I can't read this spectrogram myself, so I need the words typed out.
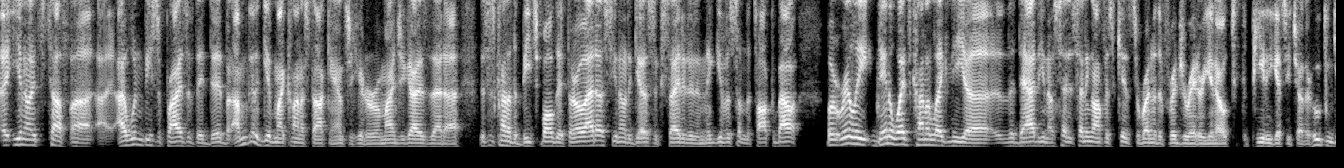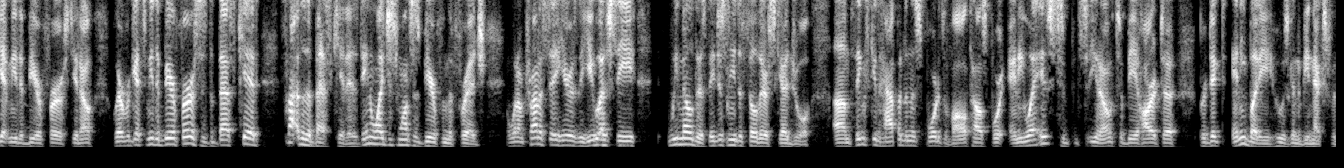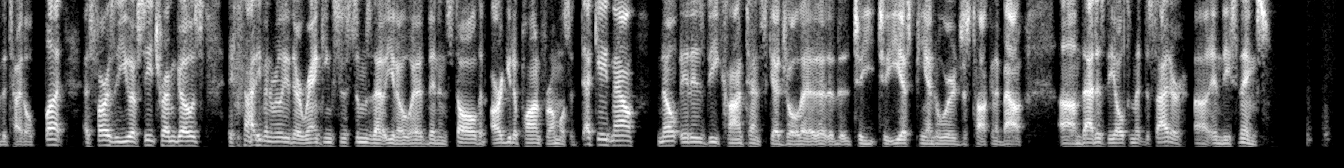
Uh, you know, it's tough. Uh, I, I, wouldn't be surprised if they did, but I'm going to give my kind of stock answer here to remind you guys that uh, this is kind of the beach ball they throw at us, you know, to get us excited and they give us something to talk about. But really, Dana White's kind of like the uh, the dad, you know, send, sending off his kids to run to the refrigerator, you know, to compete against each other. Who can get me the beer first? You know, whoever gets me the beer first is the best kid. It's not who the best kid is. Dana White just wants his beer from the fridge. And what I'm trying to say here is the UFC we know this. They just need to fill their schedule. Um, things can happen in the sport. It's a volatile sport, anyways. To you know, to be hard to predict anybody who's going to be next for the title. But as far as the UFC trend goes, it's not even really their ranking systems that you know have been installed and argued upon for almost a decade now. No, it is the content schedule to to ESPN who we are just talking about. Um, that is the ultimate decider uh, in these things.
